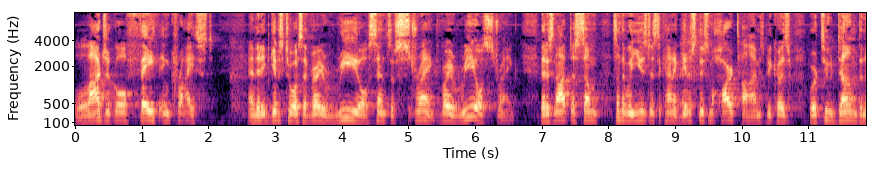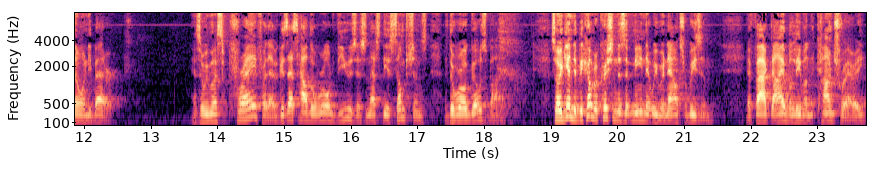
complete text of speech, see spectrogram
logical faith in Christ. And that it gives to us a very real sense of strength, very real strength. That it's not just some, something we use just to kind of get us through some hard times because we're too dumb to know any better. And so we must pray for that because that's how the world views us, and that's the assumptions that the world goes by. So, again, to become a Christian doesn't mean that we renounce reason. In fact, I believe on the contrary,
